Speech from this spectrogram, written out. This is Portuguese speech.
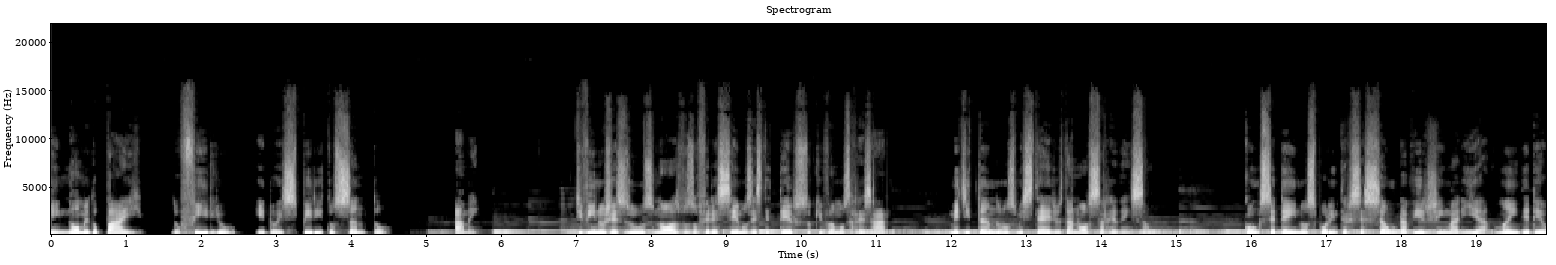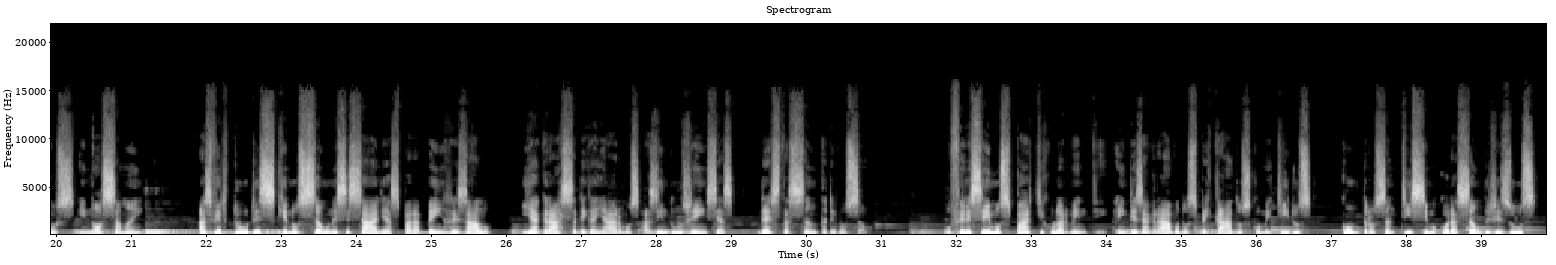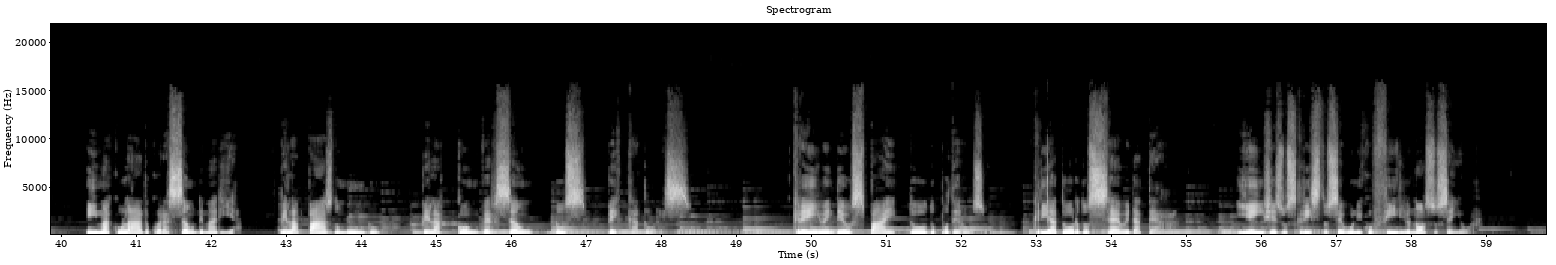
Em nome do Pai, do Filho e do Espírito Santo. Amém. Divino Jesus, nós vos oferecemos este terço que vamos rezar, meditando nos mistérios da nossa redenção. Concedei-nos, por intercessão da Virgem Maria, Mãe de Deus e nossa Mãe, as virtudes que nos são necessárias para bem rezá-lo e a graça de ganharmos as indulgências desta santa devoção. Oferecemos particularmente em desagravo dos pecados cometidos contra o Santíssimo Coração de Jesus e Imaculado Coração de Maria, pela paz do mundo, pela conversão dos pecadores. Creio em Deus Pai Todo-Poderoso, Criador do céu e da terra, e em Jesus Cristo, seu único Filho, nosso Senhor,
